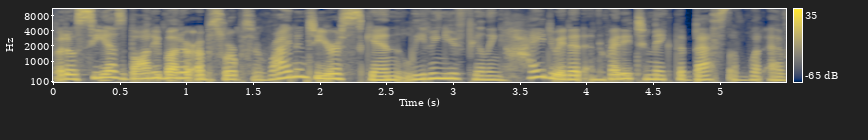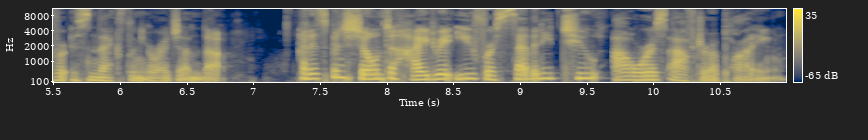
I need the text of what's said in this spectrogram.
but Osea body butter absorbs right into your skin, leaving you feeling hydrated and ready to make the best of whatever is next on your agenda and it's been shown to hydrate you for 72 hours after applying.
